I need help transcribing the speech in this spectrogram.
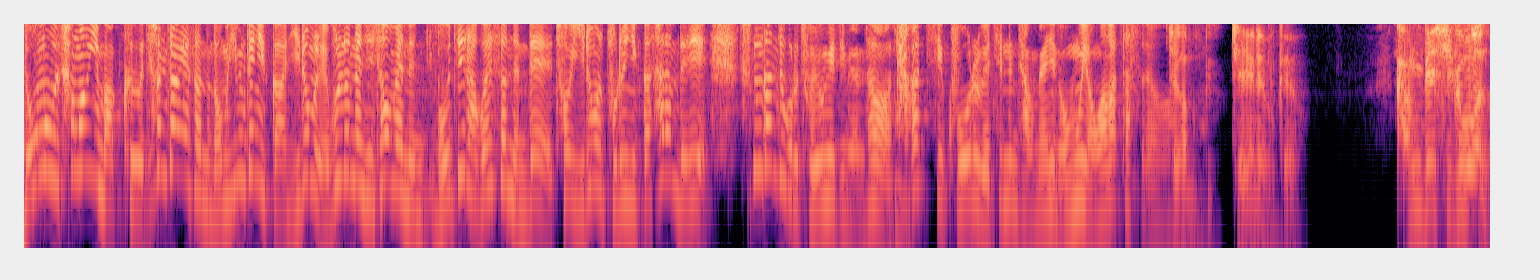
너무 상황이 막 그 현장에서는 너무 힘드니까 이름을 왜 부르는지 처음에는 뭐지라고 했었는데 저 이름을 부르니까 사람들이 순간적으로 조용해지면서 다 같이 구호를 외치는 장면이 너무 영화 같았어요. 제가 재연해 볼게요. 강대식 의원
